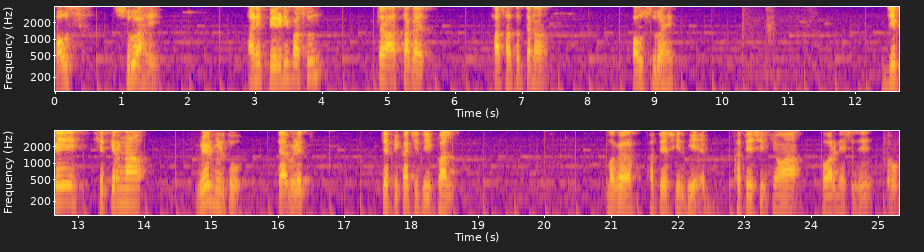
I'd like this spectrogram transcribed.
पाऊस सुरू आहे. आणि पेरणीपासून तर आज तागायत हा सातत्यानं पाऊस सुरू आहे. जे काही शेतकऱ्यांना वेळ मिळतो त्या वेळेत त्या पिकाची देखभाल मग खते असेल बी खते असेल किंवा फवारणी असेल हे करून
